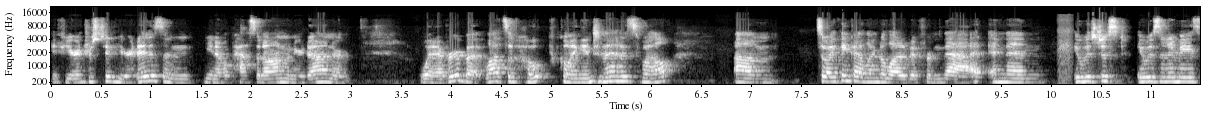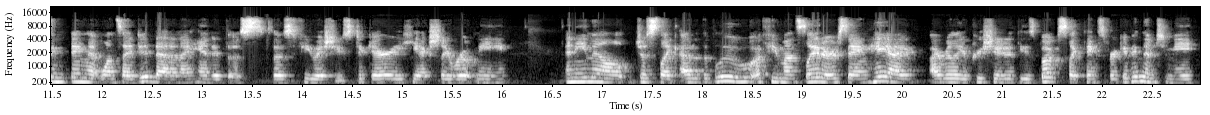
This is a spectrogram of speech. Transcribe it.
if you're interested, here it is, and you know, pass it on when you're done or whatever. But lots of hope going into that as well. Um, so I think I learned a lot of it from that, and then it was just it was an amazing thing that once I did that and I handed those those few issues to Gary, he actually wrote me an email just like out of the blue a few months later saying, "Hey, I I really appreciated these books. Like, thanks for giving them to me.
